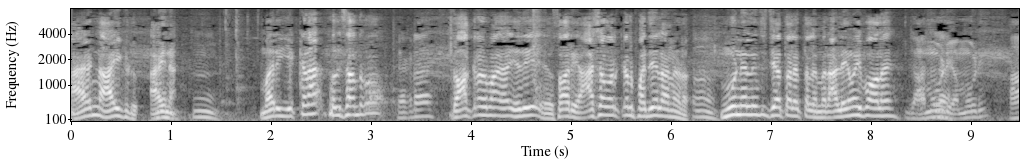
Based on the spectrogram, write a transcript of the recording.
ఆయన నాయకుడు ఆయన. మరి ఇక్కడ తొలి సంతకం? డాక్టర్ ఇది సారీ ఆశా వర్కర్లు పదేళ్ళు అన్నాడు. మూడు నెలల నుంచి జీతాలు ఎత్తలే మరి వాళ్ళు ఏమైపోవాలి? అమ్ముడి అమ్ముడి ఆ,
